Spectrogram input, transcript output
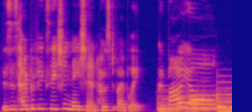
This is Hyperfixation Nation, hosted by Blake. Goodbye, y'all!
